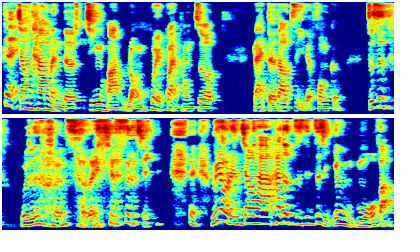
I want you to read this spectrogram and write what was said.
对，将他们的精华融会贯通之后，来得到自己的风格，这是我觉得很扯的一件事情。对，没有人教他，他就只是自己用模仿，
